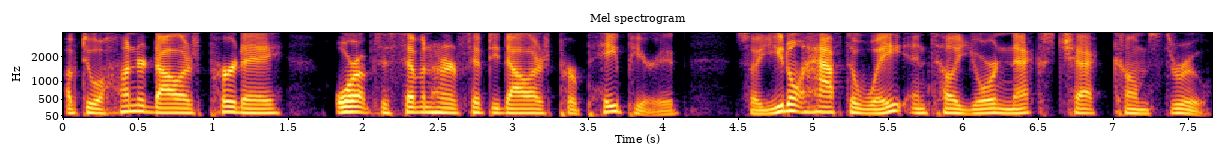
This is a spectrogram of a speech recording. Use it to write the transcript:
up to $100 per day or up to $750 per pay period, so you don't have to wait until your next check comes through.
